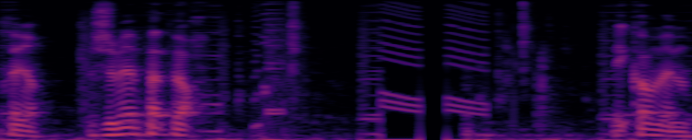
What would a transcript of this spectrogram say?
Très bien, j'ai même pas peur. Mais quand même.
